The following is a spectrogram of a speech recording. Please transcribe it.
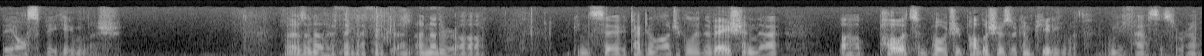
they all speak English. And there's another thing, I think, an, another, uh, can say, technological innovation that uh, poets and poetry publishers are competing with. Let me pass this around.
